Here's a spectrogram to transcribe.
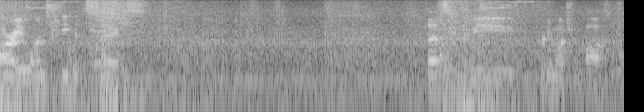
Ahri once she hits 6. That's going to be pretty much impossible.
